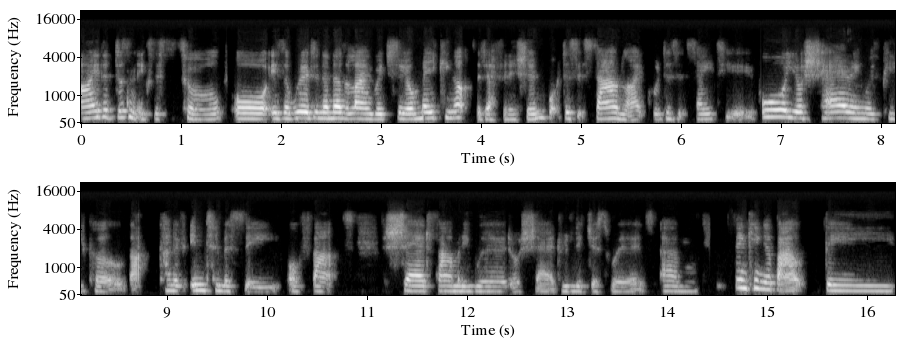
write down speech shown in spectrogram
either doesn't exist at all or is a word in another language. So you're making up the definition. What does it sound like? What does it say to you? Or you're sharing with people that kind of intimacy of that shared family word or shared religious words um, thinking about the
